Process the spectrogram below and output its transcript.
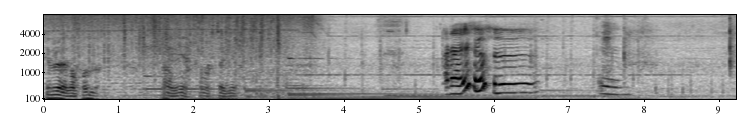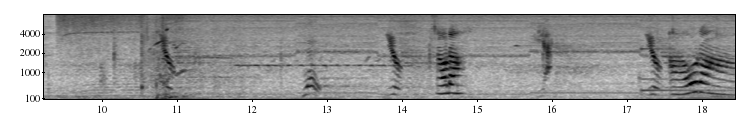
siempre me confundo. Ay, mía, cómo estoy bien. Ahora es... Eh, ahora, ahora...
